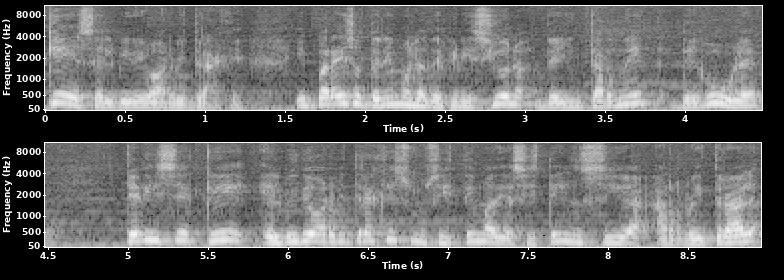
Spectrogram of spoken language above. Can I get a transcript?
qué es el video arbitraje. Y para eso tenemos la definición de Internet de Google, que dice que el video arbitraje es un sistema de asistencia arbitral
